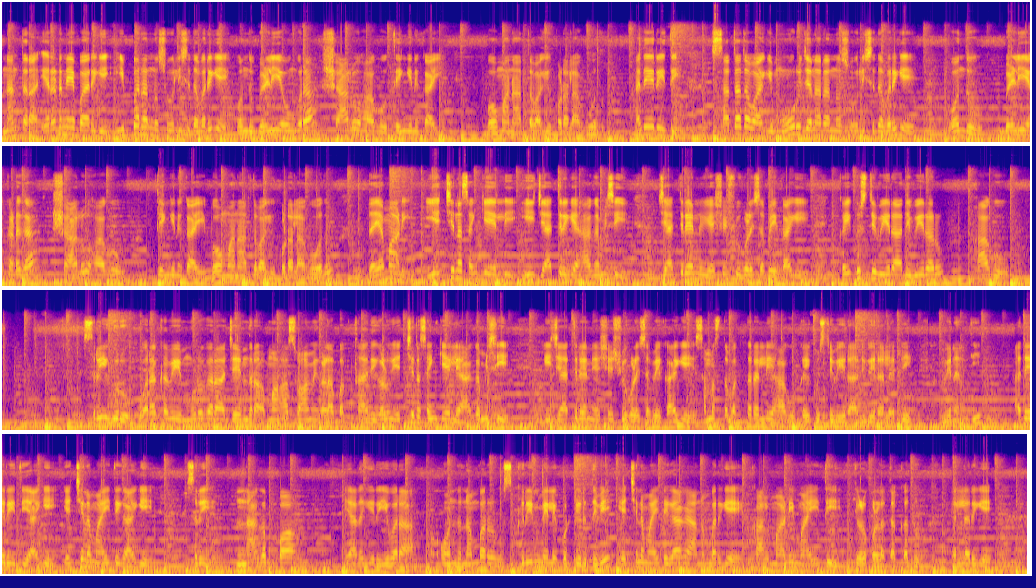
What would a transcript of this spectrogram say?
ನಂತರ ಎರಡನೇ ಬಾರಿಗೆ ಇಬ್ಬರನ್ನು ಸೋಲಿಸಿದವರಿಗೆ ಒಂದು ಬೆಳ್ಳಿಯ ಉಂಗುರ, ಶಾಲು ಹಾಗೂ ತೆಂಗಿನಕಾಯಿ ಬಹುಮಾನಾರ್ಥವಾಗಿ ಕೊಡಲಾಗುವುದು. ಅದೇ ರೀತಿ ಸತತವಾಗಿ ಮೂರು ಜನರನ್ನು ಸೋಲಿಸಿದವರಿಗೆ ಒಂದು ಬೆಳ್ಳಿಯ ಕಡಗ, ಶಾಲು ಹಾಗೂ ತೆಂಗಿನಕಾಯಿ ಬಹುಮಾನಾರ್ಥವಾಗಿ ಕೊಡಲಾಗುವುದು. ದಯಮಾಡಿ ಹೆಚ್ಚಿನ ಸಂಖ್ಯೆಯಲ್ಲಿ ಈ ಜಾತ್ರೆಗೆ ಆಗಮಿಸಿ ಜಾತ್ರೆಯನ್ನು ಯಶಸ್ವಿಗೊಳಿಸಬೇಕಾಗಿ ಕೈಕುಸ್ತಿ ವೀರಾದಿ ವೀರರು ಹಾಗೂ ಶ್ರೀ ಗುರು ವರಕವಿ ಮುರುಘರಾಜೇಂದ್ರ ಮಹಾಸ್ವಾಮಿಗಳ ಭಕ್ತಾದಿಗಳು ಹೆಚ್ಚಿನ ಸಂಖ್ಯೆಯಲ್ಲಿ ಆಗಮಿಸಿ ಈ ಜಾತ್ರೆಯನ್ನು ಯಶಸ್ವಿಗೊಳಿಸಬೇಕಾಗಿ ಸಮಸ್ತ ಭಕ್ತರಲ್ಲಿ ಹಾಗೂ ಕೈಕುಸ್ತಿ ವೀರಾದಿ ವೀರರಲ್ಲಿ ವಿನಂತಿ. ಅದೇ ರೀತಿಯಾಗಿ ಹೆಚ್ಚಿನ ಮಾಹಿತಿಗಾಗಿ ಶ್ರೀ ನಾಗಪ್ಪ ಯಾದಗಿರಿ ಇವರ ಒಂದು ನಂಬರು ಸ್ಕ್ರೀನ್ ಮೇಲೆ ಕೊಟ್ಟಿರ್ತೀವಿ. ಹೆಚ್ಚಿನ ಮಾಹಿತಿಗಾಗಿ ಆ ನಂಬರ್ಗೆ ಕಾಲ್ ಮಾಡಿ ಮಾಹಿತಿ ತಿಳ್ಕೊಳ್ಳತಕ್ಕದ್ದು. ಎಲ್ಲರಿಗೆ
